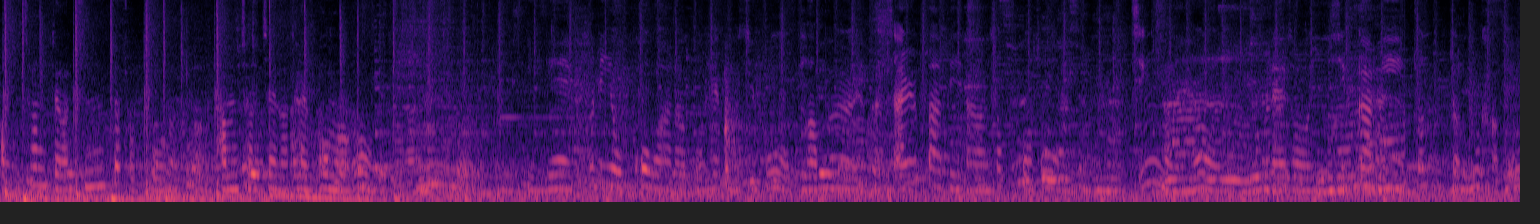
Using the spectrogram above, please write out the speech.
밥찬대가 진짜 좋고 밤 자체가 달콤하고 이게 프리오코바라고 해가지고 밥을 쌀밥이랑 섞어서 찐 거예요. 그래서 이 식감이 쫀득쫀득하고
